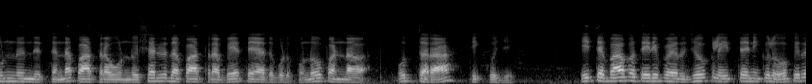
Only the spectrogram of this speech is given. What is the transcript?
ಉಂಡುಂದಿತ್ತಂಡ ಪಾತ್ರ ಉಂಡು. ಶರೀರದ ಪಾತ್ರ ಬೇತೆಯಾದ ಬುಡುಪುಂಡು ಪಂಡ ಉತ್ತರ ತಿಕ್ಕುಜಿ ಇತ್ತೆ ಬಾಬ ತೆರಿಪಯರು ಜೋಕುಲು, ಇತ್ತೆ ನಿಕುಲು ಪಿರ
